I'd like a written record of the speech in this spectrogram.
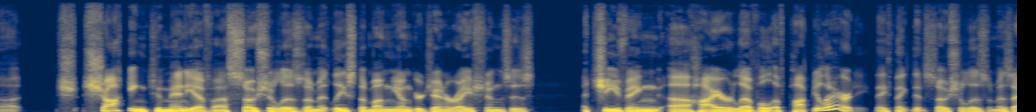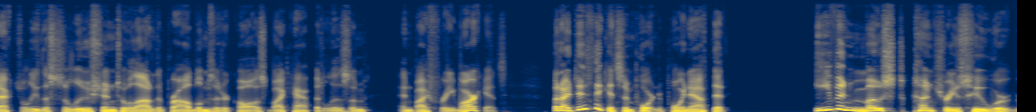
uh, sh- shocking to many of us, socialism, at least among younger generations, is achieving a higher level of popularity. They think that socialism is actually the solution to a lot of the problems that are caused by capitalism and by free markets. But I do think it's important to point out that even most countries who were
